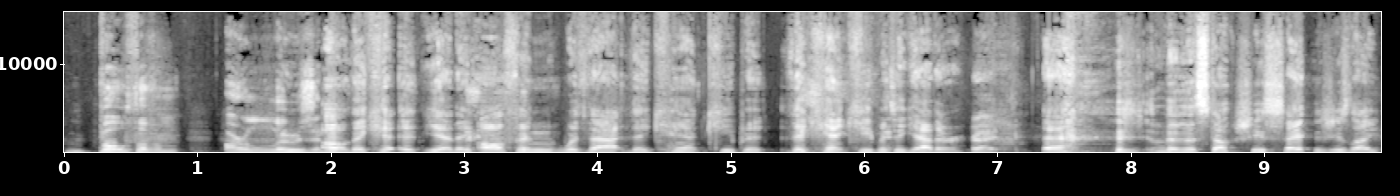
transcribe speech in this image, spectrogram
both of them are losing. it. Oh, they can't. It, yeah, they often with that they can't keep it. They can't keep it together. Right. And the, the stuff she's saying, she's like,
